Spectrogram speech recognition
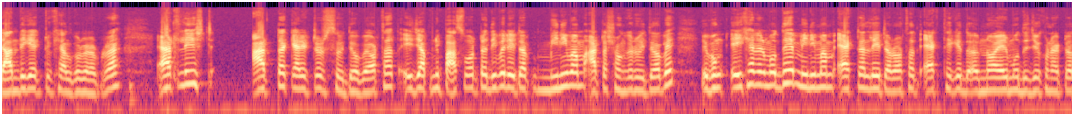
ডান দিকে একটু খেয়াল করবেন আপনারা। অ্যাটলিস্ট আটটা ক্যারেক্টার্স হইতে হবে। অর্থাৎ এই যে আপনি পাসওয়ার্ডটা দিবেন, এটা মিনিমাম আটটা সংখ্যার হইতে হবে এবং এইখানের মধ্যে মিনিমাম একটা লেটার অর্থাৎ এক থেকে নয়ের মধ্যে যে কোনো একটা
